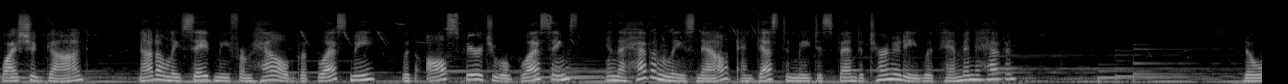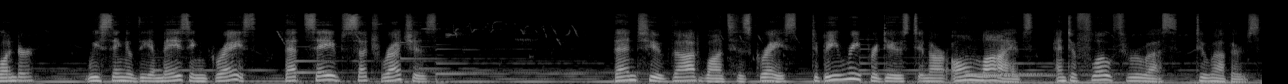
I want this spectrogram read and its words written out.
Why should God not only save me from hell, but bless me with all spiritual blessings in the heavenlies now and destine me to spend eternity with him in heaven? No wonder we sing of the amazing grace that saved such wretches. Then, too, God wants His grace to be reproduced in our own lives and to flow through us to others.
